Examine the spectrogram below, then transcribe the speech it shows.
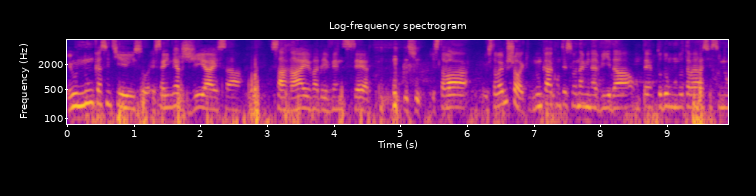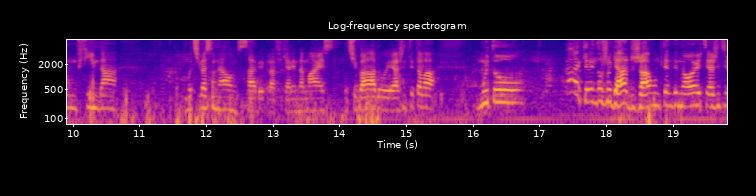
eu nunca senti isso, essa energia, essa essa raiva de vencer. estava eu estava em choque. Nunca aconteceu na minha vida. Um tempo todo mundo estava assistindo um filme da motivacional, sabe, para ficar ainda mais motivado. E a gente estava muito ah, querendo jogar já um tempo de noite. A gente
